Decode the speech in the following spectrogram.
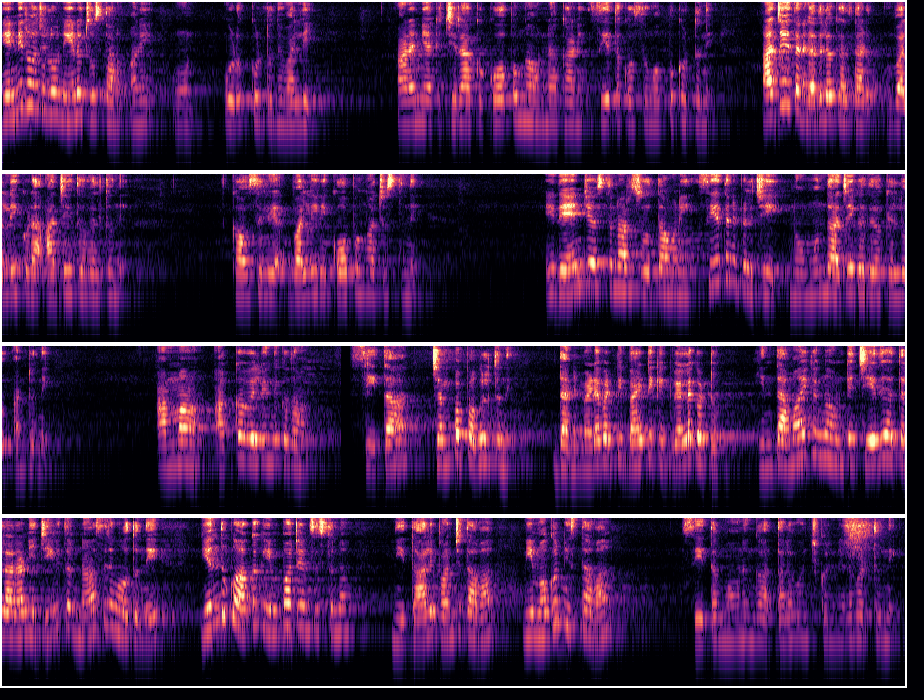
ఎన్ని రోజులు నేను చూస్తాను అని ఉడుక్కుంటుంది వల్లి. అనన్యకి చిరాకు కోపంగా ఉన్నా కానీ సీత కోసం ఒప్పుకొట్టుంది. అజయ్ తన గదిలోకి వెళ్తాడు. వల్లి కూడా అజయ్తో వెళ్తుంది. కౌసల్య వల్లిని కోపంగా చూస్తుంది. ఇదేం చేస్తున్నారు చూద్దామని సీతని పిలిచి నువ్వు ముందు అజయ్ గదిలోకి వెళ్ళు అంటుంది. అమ్మ అక్క వెళ్ళింది కదా. సీత చెంప పగులుతుంది. దాన్ని మెడబట్టి బయటికి వెళ్ళగొట్టు. ఇంత అమాయకంగా ఉంటే చేదు ఎత్తలారా? నీ జీవితం నాశనం అవుతుంది. ఎందుకు అక్కకి ఇంపార్టెన్స్ ఇస్తున్నావు? నీ తాలి పంచుతావా? నీ మొగుడిని ఇస్తావా? సీత మౌనంగా తల ఉంచుకొని నిలబడుతుంది.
